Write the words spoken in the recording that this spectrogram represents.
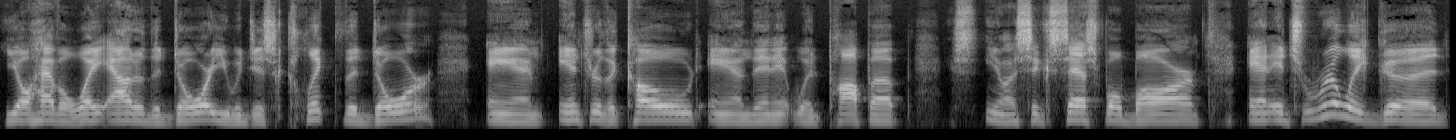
you'll have a way out of the door. You would just click the door and enter the code and then it would pop up you know a successful bar and it's really good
